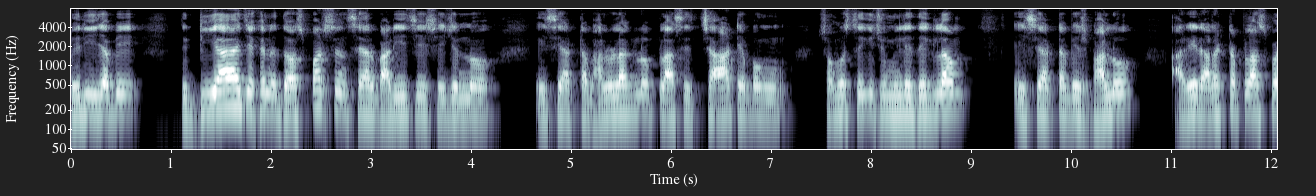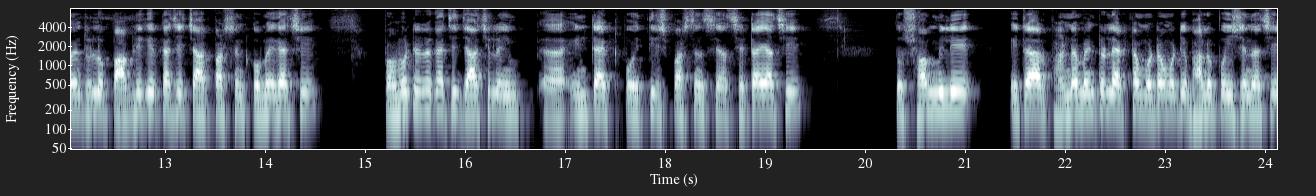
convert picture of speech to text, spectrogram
বেরিয়ে যাবে। তো ডিআই যেখানে দশ পার্সেন্ট শেয়ার বাড়িয়েছে, সেই জন্য এই শেয়ারটা ভালো লাগল প্লাস এর চার্ট এবং সমস্ত কিছু মিলে দেখলাম। এই শেয়ারটা বেশ ভালো। আর এর আরেকটা প্লাস পয়েন্ট হলো পাবলিকের কাছে চার পার্সেন্ট কমে গেছে। প্রমোটারের কাছে যা ছিল ইনট্যাক্ট পঁয়ত্রিশ পার্সেন্ট শেয়ার সেটাই আছে। তো সব মিলে এটার ফান্ডামেন্টালে একটা মোটামুটি ভালো পজিশন আছে।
